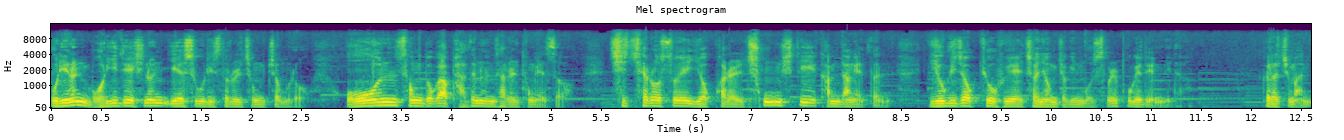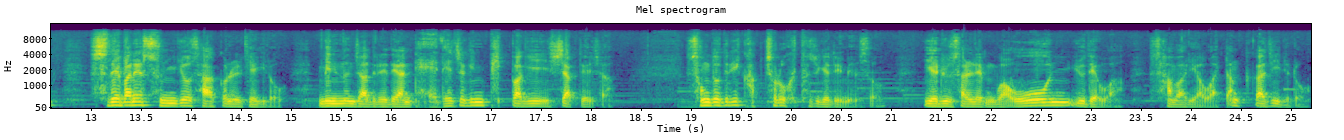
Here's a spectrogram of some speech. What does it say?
우리는 머리 되시는 예수 그리스도를 정점으로 온 성도가 받은 은사를 통해서 지체로서의 역할을 충실히 감당했던 유기적 교회의 전형적인 모습을 보게 됩니다. 그렇지만 스데반의 순교 사건을 계기로 믿는 자들에 대한 대대적인 핍박이 시작되자 성도들이 각처로 흩어지게 되면서 예루살렘과 온 유대와 사마리아와 땅끝까지 이르러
